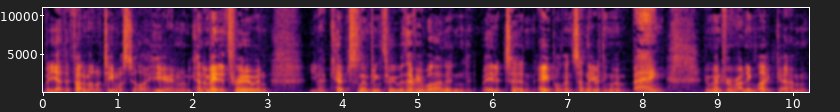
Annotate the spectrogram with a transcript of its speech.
but yeah, the fundamental team was still here, and we kind of made it through. And you know, kept limping through with everyone and made it to April. And suddenly everything went bang. We went from running like um,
